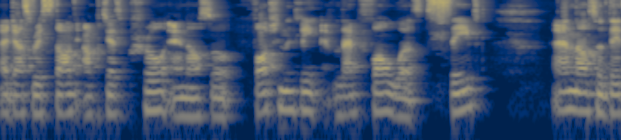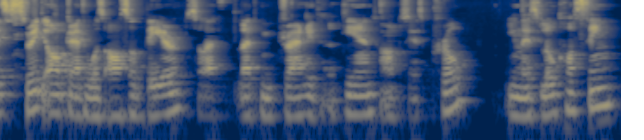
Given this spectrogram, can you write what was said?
I just restarted ArcGIS Pro and also fortunately Lab 4 was saved. And also this 3D object was also there. So let let me drag it again to ArcGIS Pro in this local scene.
